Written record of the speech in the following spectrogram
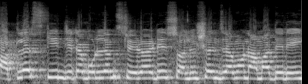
পাতলা স্কিন যেটা বললাম স্টেরয়েডের সলিউশন যেমন আমাদের এই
